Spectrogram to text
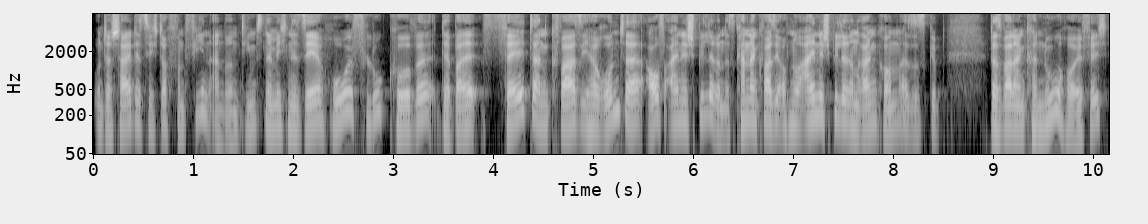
unterscheidet sich doch von vielen anderen Teams, nämlich eine sehr hohe Flugkurve. Der Ball fällt dann quasi herunter auf eine Spielerin. Es kann dann quasi auch nur eine Spielerin rankommen. Also es gibt, das war dann Kanu häufig.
